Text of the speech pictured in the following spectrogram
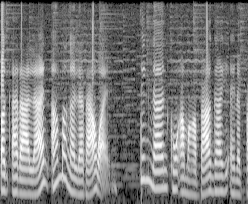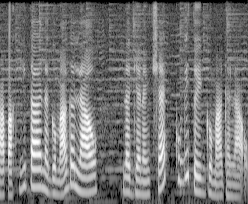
Pag-aralan ang mga larawan. Tingnan kung ang mga bagay ay nagpapakita na gumagalaw, lagyan ng check kung ito'y gumagalaw.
